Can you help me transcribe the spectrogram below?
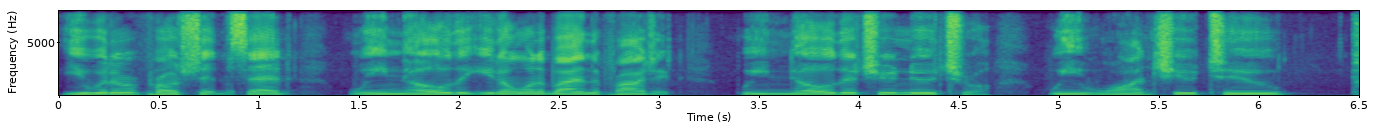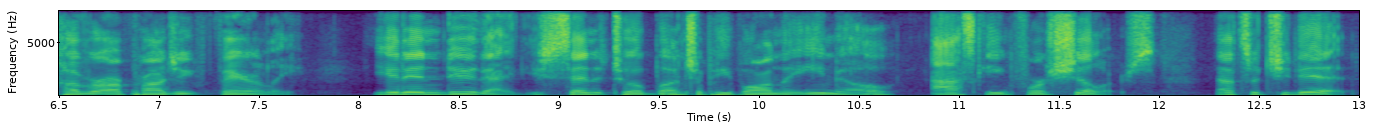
you would have approached it and said, We know that you don't want to buy in the project. We know that you're neutral. We want you to cover our project fairly. You didn't do that. You sent it to a bunch of people on the email asking for shillers. That's what you did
